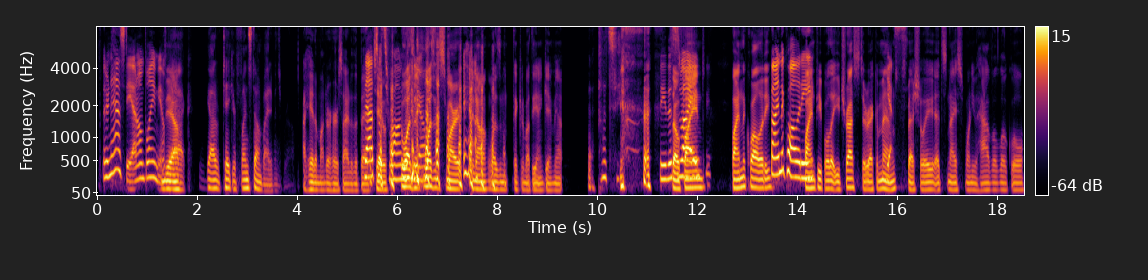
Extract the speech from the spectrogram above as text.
They're nasty. I don't blame you. Yeah. Back. You got to take your Flintstone vitamins, bro. I hid them under her side of the bed. That's too. what's wrong It with wasn't you. wasn't smart. Yeah. You know, wasn't thinking about the end game yet. Let's see. See, this So is why find- Find the quality. find the quality. find people that you trust to recommend Yes. especially it's nice when you have a local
